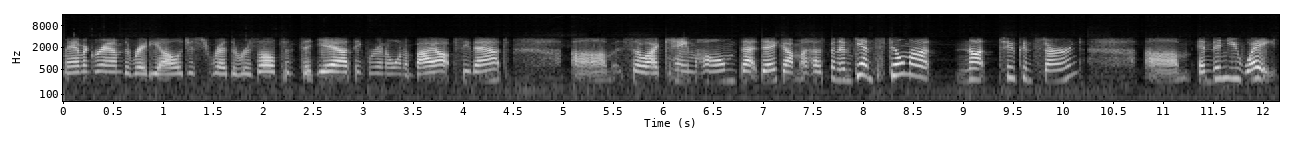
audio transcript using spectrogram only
mammogram. The radiologist read the results and said, "Yeah, I think we're going to want to biopsy that." Um, so I came home that day, got my husband, and again, still not not too concerned. Um, and then you wait.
